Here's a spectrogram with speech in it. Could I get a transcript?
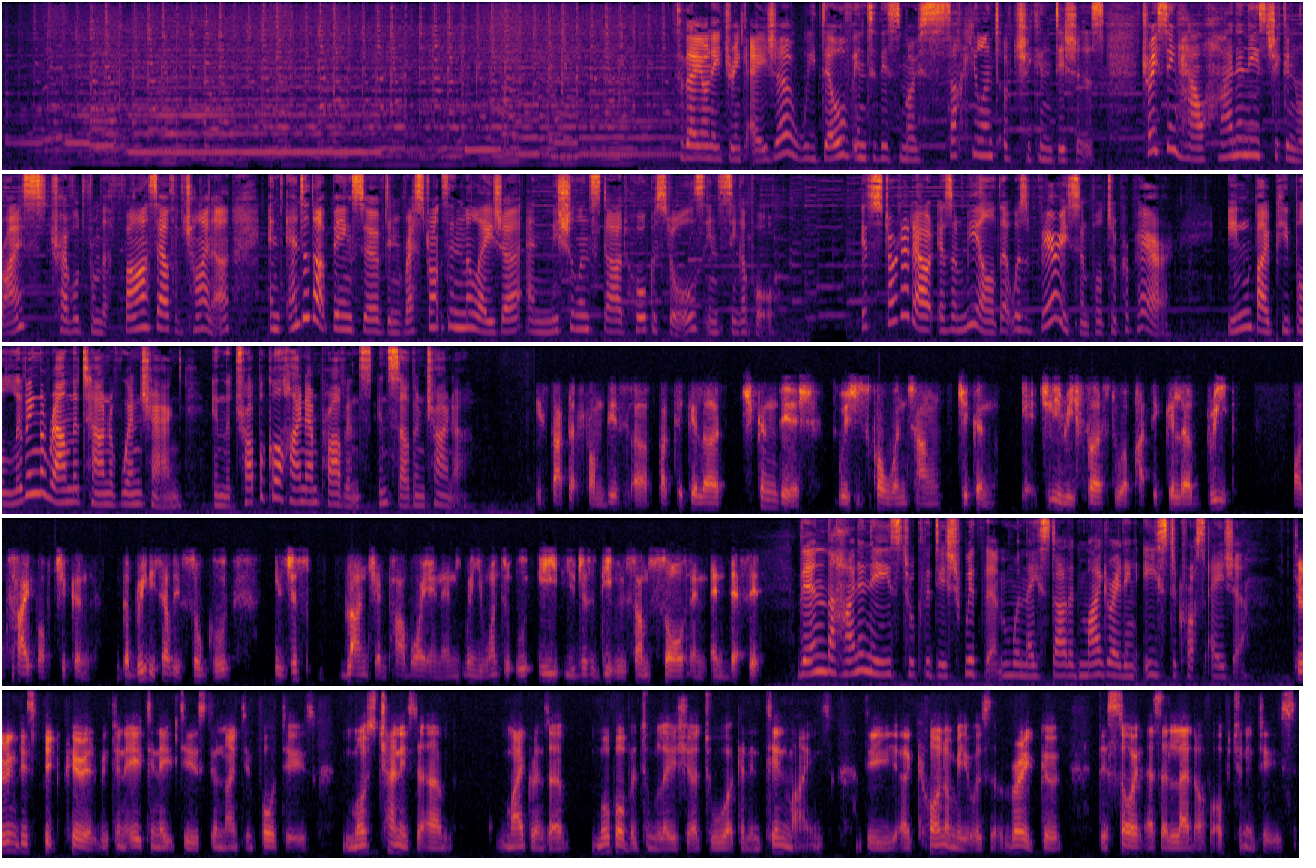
Today on Eat Drink Asia, we delve into this most succulent of chicken dishes, tracing how Hainanese chicken rice travelled from the far south of China and ended up being served in restaurants in Malaysia and Michelin starred hawker stalls in Singapore. It started out as a meal that was very simple to prepare, eaten by people living around the town of Wenchang in the tropical Hainan province in southern China. it started from this uh, particular chicken dish, which is called wenchang chicken. It actually refers to a particular breed or type of chicken. The breed itself is so good, it's just blanch and parboiled, and then when you want to eat, you just dip with some sauce, and, and that's it. Then the Hainanese took the dish with them when they started migrating east across Asia. During this peak period between 1880s to 1940s, most Chinese um, migrants uh, moved over to Malaysia to work in tin mines. The economy was very good. They saw it as a land of opportunities.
